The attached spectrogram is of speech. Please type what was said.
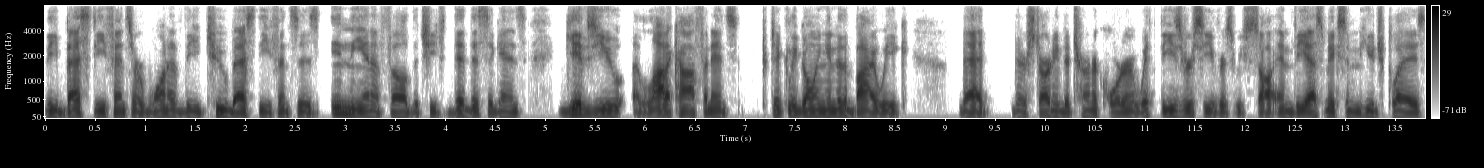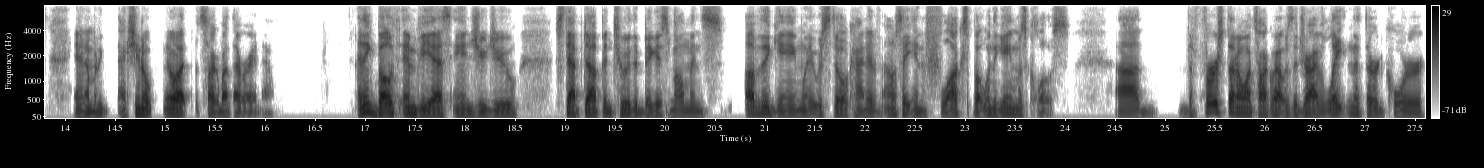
the best defense or one of the two best defenses in the NFL. The Chiefs did this against, gives you a lot of confidence, particularly going into the bye week, that they're starting to turn a corner with these receivers. We saw MVS make some huge plays, and I'm to actually, you know what? Let's talk about that right now. I think both MVS and Juju stepped up in two of the biggest moments of the game when it was still kind of, I don't say in flux, but when the game was close. Uh, the first that I want to talk about was the drive late in the third quarter.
